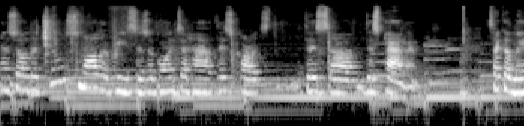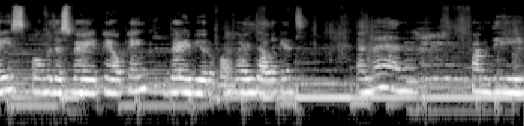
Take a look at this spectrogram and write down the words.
And so the two smaller pieces are going to have this cards, this uh, this pattern. It's like a lace over this very pale pink, very beautiful, very delicate. And then from the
